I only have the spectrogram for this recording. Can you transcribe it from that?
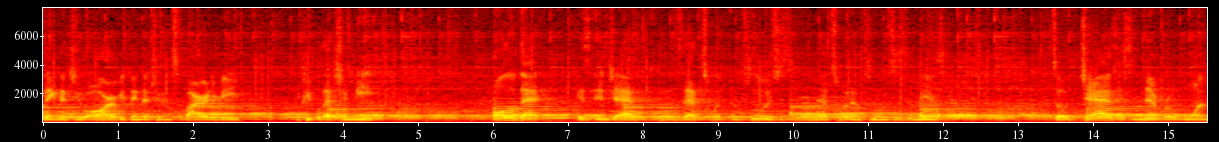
Everything that you are, everything that you inspire to be, the people that you meet. All of that is in jazz because that's what influences you and that's what influences the music. So jazz is never one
